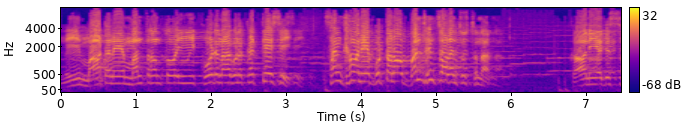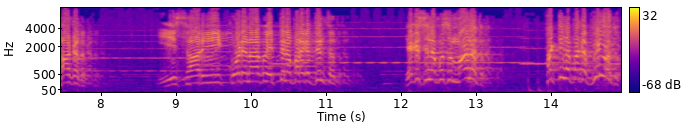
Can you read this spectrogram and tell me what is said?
మాటనే మంత్రంతో ఈ కోడినాగును కట్టేసి సంఘం అనే బుట్టలో బంధించాలని చూస్తున్నారు. కానీ అది సాగదు. ఈసారి ఈ కోడినాగు ఎత్తిన పడగ దించదు. ఎగసిన పుస మానదు. పట్టిన పగ విడవదు.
